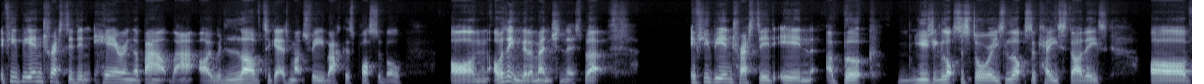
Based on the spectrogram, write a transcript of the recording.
if you'd be interested in hearing about that. I would love to get as much feedback as possible on. I wasn't even going to mention this, but if you'd be interested in a book using lots of stories, lots of case studies of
